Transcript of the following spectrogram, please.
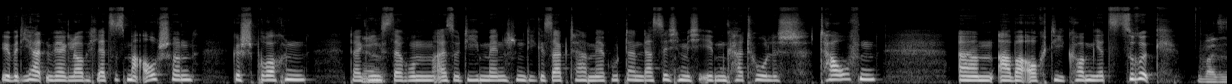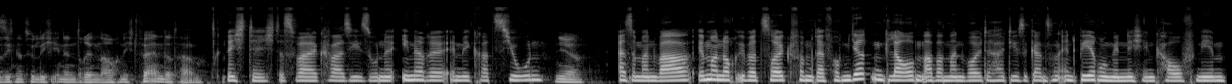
Über die hatten wir, glaube ich, letztes Mal auch schon gesprochen. Da Ja. ging es darum, also die Menschen, die gesagt haben, ja gut, dann lasse ich mich eben katholisch taufen, ähm, aber auch die kommen jetzt zurück. weil sie sich natürlich innen drin auch nicht verändert haben. Richtig, das war quasi so eine innere Emigration. Ja. Also man war immer noch überzeugt vom reformierten Glauben, aber man wollte halt diese ganzen Entbehrungen nicht in Kauf nehmen.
